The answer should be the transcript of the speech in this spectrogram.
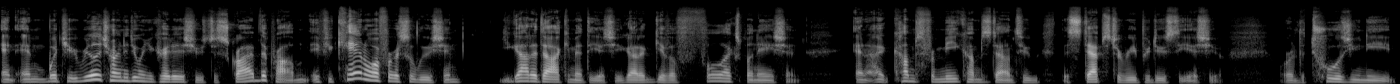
And, and what you're really trying to do when you create an issue is describe the problem. If you can offer a solution, you got to document the issue. You got to give a full explanation. And it comes from me comes down to the steps to reproduce the issue or the tools you need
